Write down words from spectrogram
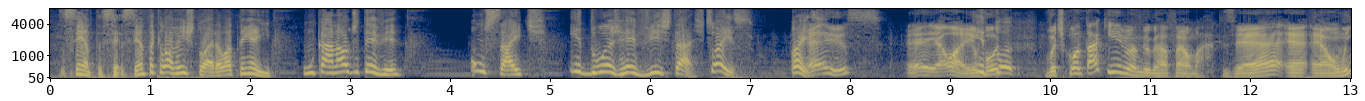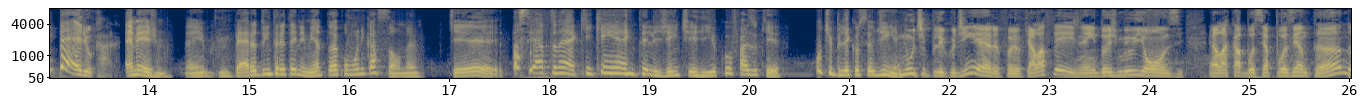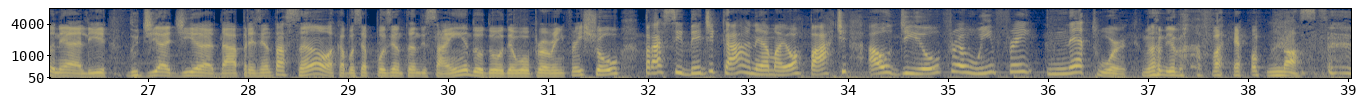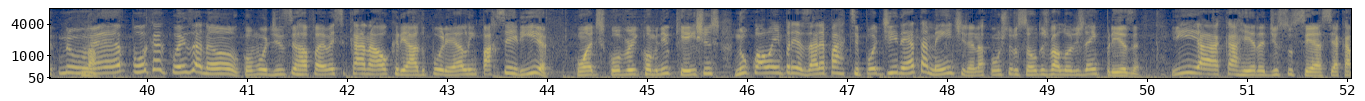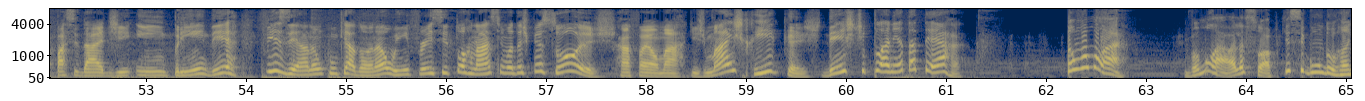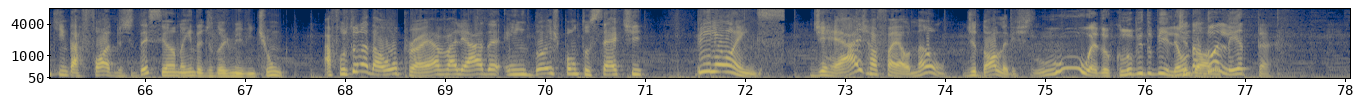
Senta, senta que lá vem história. Ela tem aí um canal de TV, um site e duas revistas. Só isso. Só isso. É isso. É, é ó, eu vou, to... vou te contar aqui, meu amigo Rafael Marques. É, é, é um império, cara. É mesmo. É império do entretenimento da comunicação, né? Porque tá certo, né? Quem, quem é inteligente e rico faz o quê? Multiplica o seu dinheiro. Multiplica o dinheiro, foi o que ela fez, né? Em 2011, ela acabou se aposentando, né, ali do dia a dia da apresentação, acabou se aposentando e saindo do The Oprah Winfrey Show para se dedicar, né, a maior parte ao The Oprah Winfrey Network, meu amigo Rafael. Nossa. Não Nossa. é pouca coisa não. Como disse o Rafael, esse canal criado por ela em parceria com a Discovery Communications, no qual a empresária participou diretamente né, na construção dos valores da empresa. E a carreira de sucesso e a capacidade em empreender fizeram com que a dona Winfrey se tornasse uma das pessoas, Rafael Marques, mais ricas deste planeta Terra. Então vamos lá. Vamos lá, olha só, porque segundo o ranking da Forbes desse ano ainda de 2021, a fortuna da Oprah é avaliada em 2.7 bilhões de reais, Rafael? Não, de dólares. Uh, é do clube do bilhão de da dólares. doleta.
